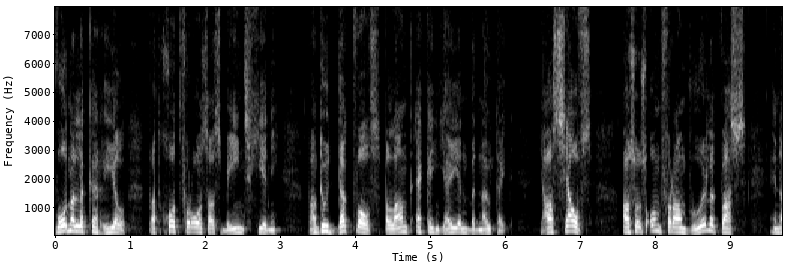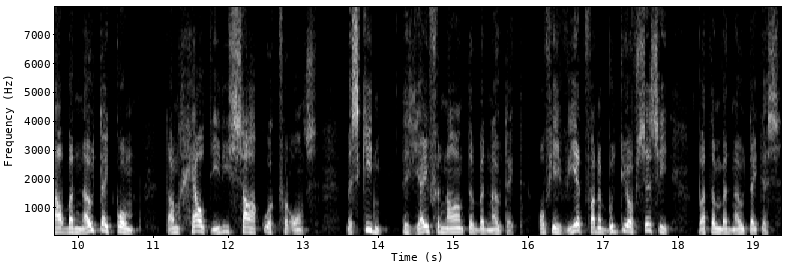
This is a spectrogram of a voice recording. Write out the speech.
wonderlike reël wat God vir ons as mens gee nie? Want hoe dikwels beland ek en jy in benoudheid? Ja, selfs as ons onverantwoordelik was en daar benoudheid kom, dan geld hierdie saak ook vir ons. Miskien is jy vanaand te benoudheid of jy weet van 'n boetie of sussie wat in benoudheid is.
